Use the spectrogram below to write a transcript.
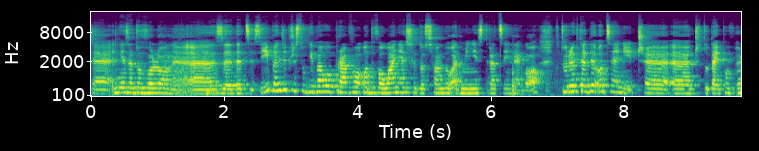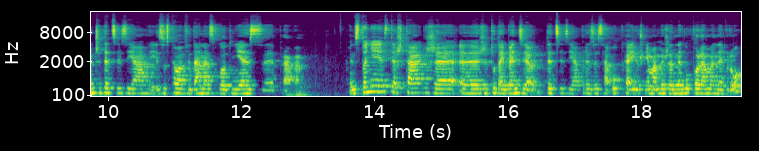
się niezadowolony e, z decyzji, będzie przysługiwało prawo odwołania się do sądu administracyjnego, który wtedy oceni, czy, e, czy tutaj czy decyzja została wydana zgodnie z prawem. Więc to nie jest też tak, że, że tutaj będzie decyzja prezesa UK, już nie mamy żadnego pola manewru.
